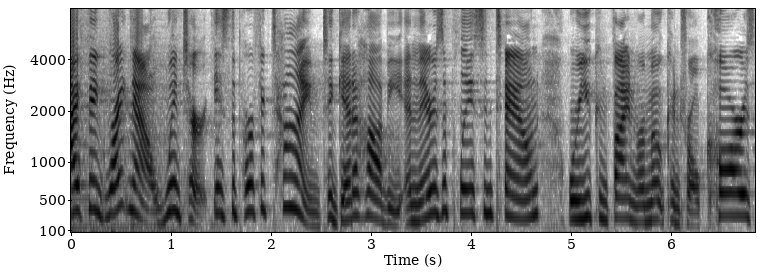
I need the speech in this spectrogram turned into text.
I think right now, winter is the perfect time to get a hobby, and there's a place in town where you can find remote control cars,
